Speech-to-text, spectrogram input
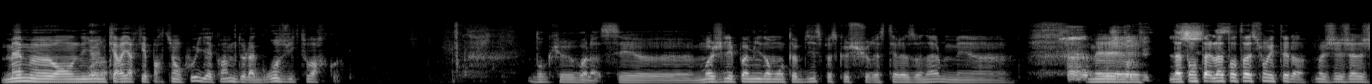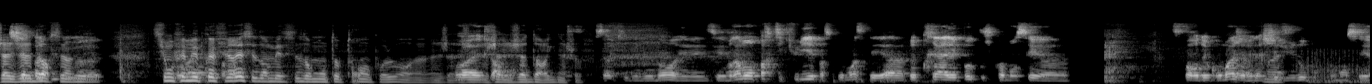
même en ayant une carrière qui est partie en couille, il y a quand même de la grosse victoire quoi. Donc euh, voilà, c'est euh, moi je l'ai pas mis dans mon top 10 parce que je suis resté raisonnable, mais euh, ah, mais la, la, tentation était là. Moi j'adore. Si on fait mes préférés, c'est dans mes dans mon top 3 en poids lourd. j'adore Ignashov. C'est vraiment particulier parce que moi c'était à peu près à l'époque où je commençais sport de combat, j'avais lâché du judo pour commencer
